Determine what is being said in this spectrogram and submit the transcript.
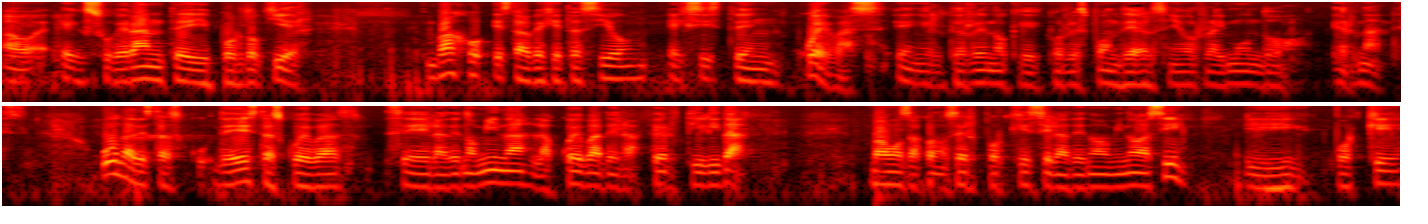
ah, exuberante y por doquier. Bajo esta vegetación existen cuevas en el terreno que corresponde al señor Raimundo Hernández. Una de estas, de estas cuevas se la denomina la cueva de la fertilidad Vamos a conocer por qué se la denominó así y por qué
